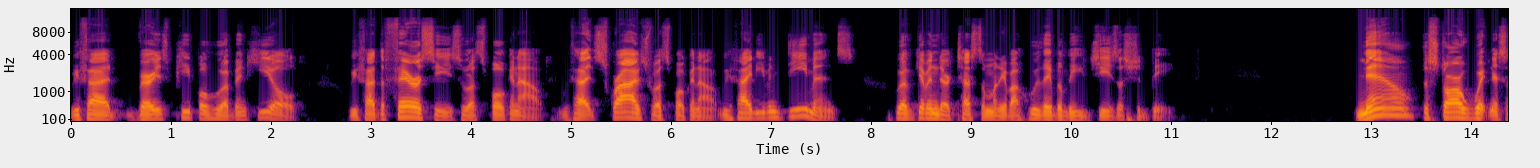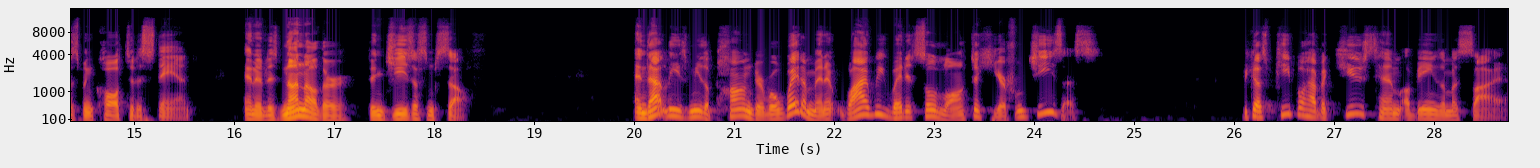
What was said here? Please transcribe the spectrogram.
We've had various people who have been healed. We've had the Pharisees who have spoken out. We've had scribes who have spoken out. We've had even demons who have given their testimony about who they believe Jesus should be. Now, the star witness has been called to the stand, and it is none other than Jesus himself. And that leaves me to ponder well, wait a minute, why we waited so long to hear from Jesus? Because people have accused him of being the Messiah.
